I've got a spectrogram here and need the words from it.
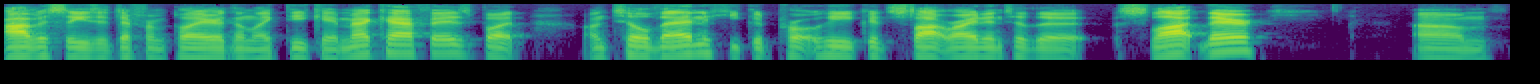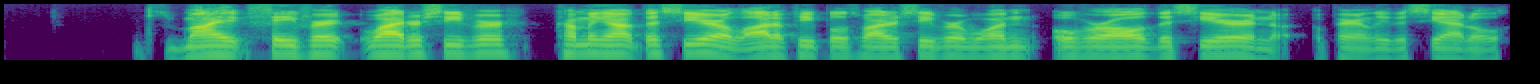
Obviously, he's a different player than like DK Metcalf is, but until then, he could pro he could slot right into the slot there. Um, my favorite wide receiver coming out this year. A lot of people's wide receiver one overall this year, and apparently the Seattle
